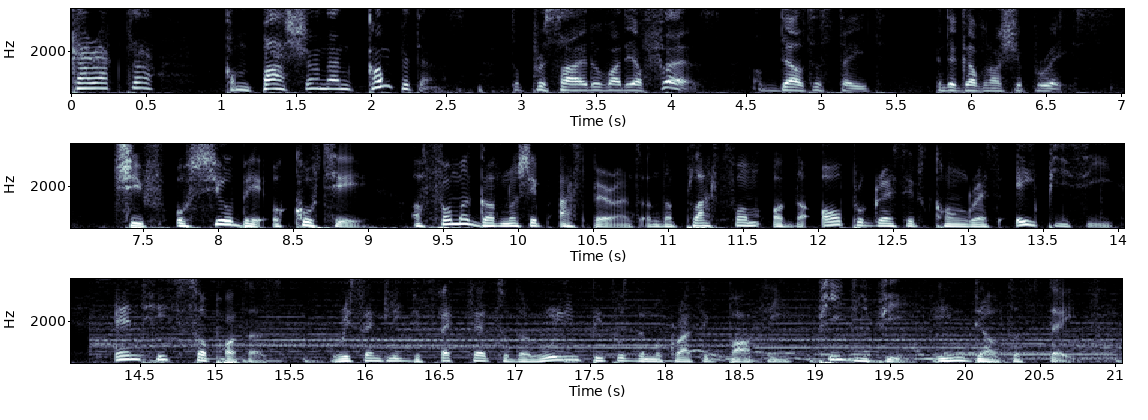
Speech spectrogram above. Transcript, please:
character, compassion, and competence to preside over the affairs of Delta State in the governorship race. Chief Osiobe Okotie, a former governorship aspirant on the platform of the All Progressives Congress APC and his supporters, recently defected to the ruling People's Democratic Party PDP in Delta State.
